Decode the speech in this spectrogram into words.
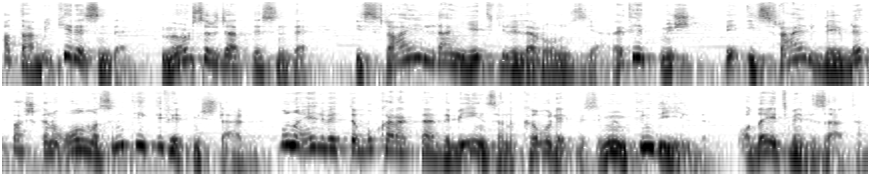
Hatta bir keresinde Mercer Caddesi'nde İsrail'den yetkililer onu ziyaret etmiş ve İsrail devlet başkanı olmasını teklif etmişlerdi. Bunu elbette bu karakterde bir insanın kabul etmesi mümkün değildi. O da etmedi zaten.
